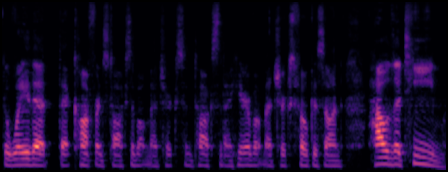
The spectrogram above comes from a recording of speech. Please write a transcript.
the way that that conference talks about metrics and talks that I hear about metrics focus on how the team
